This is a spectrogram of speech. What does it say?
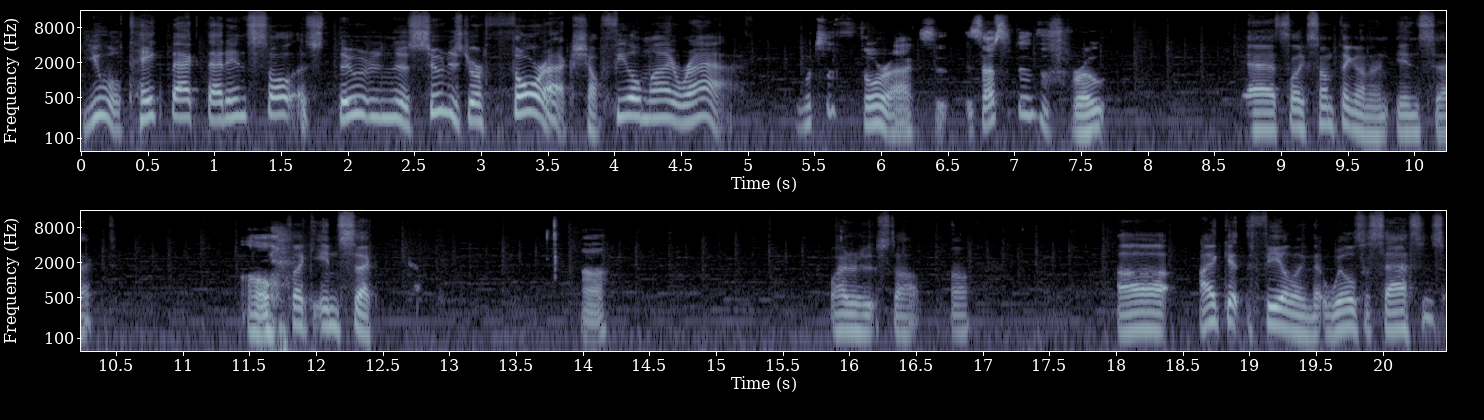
You will take back that insult as soon as, soon as your thorax shall feel my wrath. What's the thorax? Is that something in the throat? Yeah, it's like something on an insect. Oh, It's like insect. Huh. Why did it stop? Uh, I get the feeling that Will's assassins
